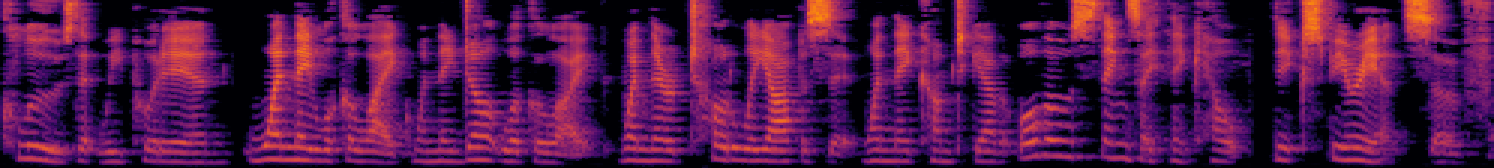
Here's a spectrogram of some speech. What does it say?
clues that we put in when they look alike, when they don't look alike, when they're totally opposite, when they come together. All those things I think help the experience of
